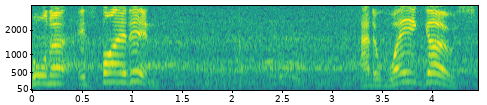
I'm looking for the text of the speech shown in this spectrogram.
Corner is fired in. And away it goes.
